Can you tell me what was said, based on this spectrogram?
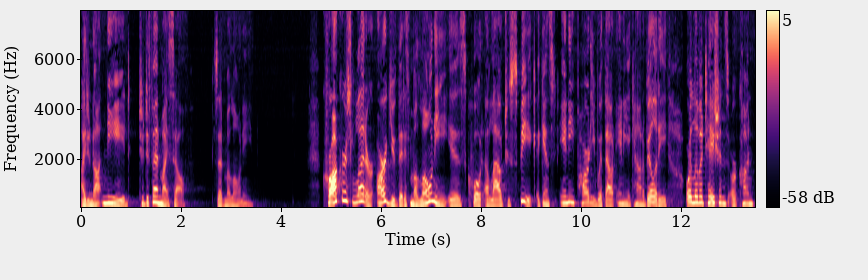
I do not need to defend myself, said Maloney. Crocker's letter argued that if Maloney is, quote, allowed to speak against any party without any accountability or limitations or con-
